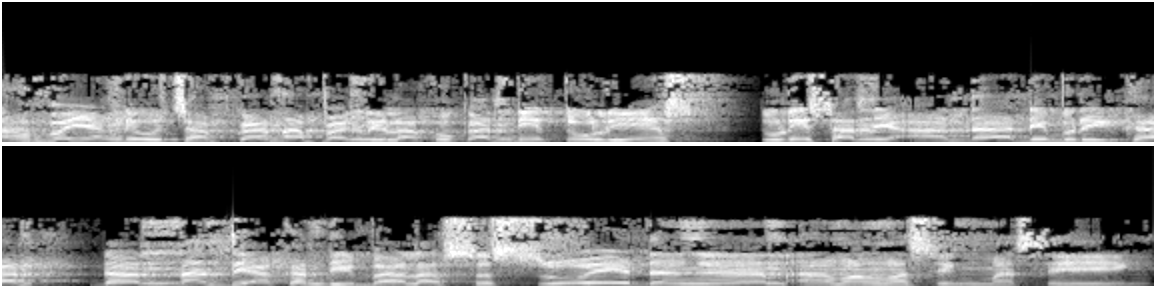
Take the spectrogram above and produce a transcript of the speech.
Apa yang diucapkan, apa yang dilakukan ditulis, tulisannya ada, diberikan, dan nanti akan dibalas sesuai dengan amal masing-masing.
